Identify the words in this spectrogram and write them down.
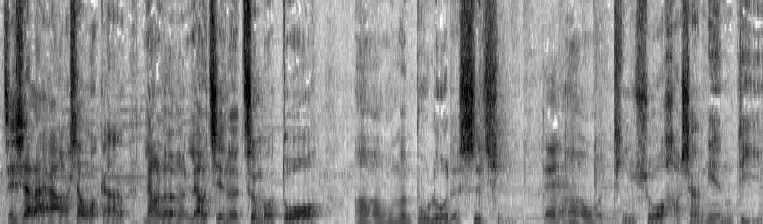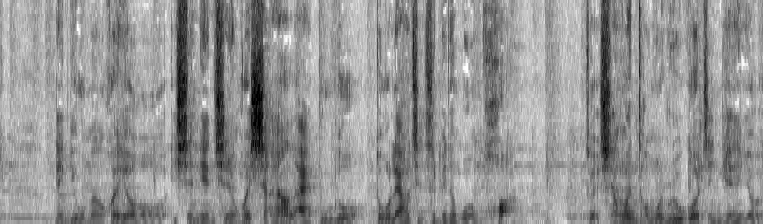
接下来啊，像我刚刚聊了了解了这么多，呃，我们部落的事情。对。呃，我听说好像年底，年底我们会有一些年轻人会想要来部落多了解这边的文化。对，想问头目，如果今天有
